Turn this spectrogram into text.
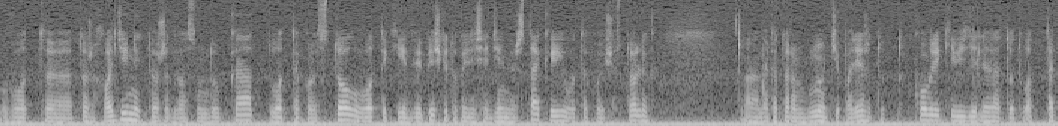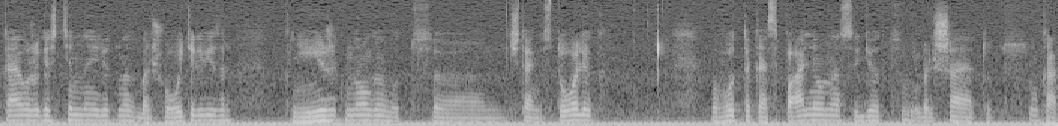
Вот э, тоже холодильник, тоже два сундука, вот такой стол, вот такие две печки, только здесь один верстак и вот такой еще столик, э, на котором, ну, типа лежат, тут коврики везде лежат, тут вот такая уже гостиная идет у нас, большой телевизор, книжек много, вот э, читальный столик, вот такая спальня у нас идет, небольшая, тут, ну как,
